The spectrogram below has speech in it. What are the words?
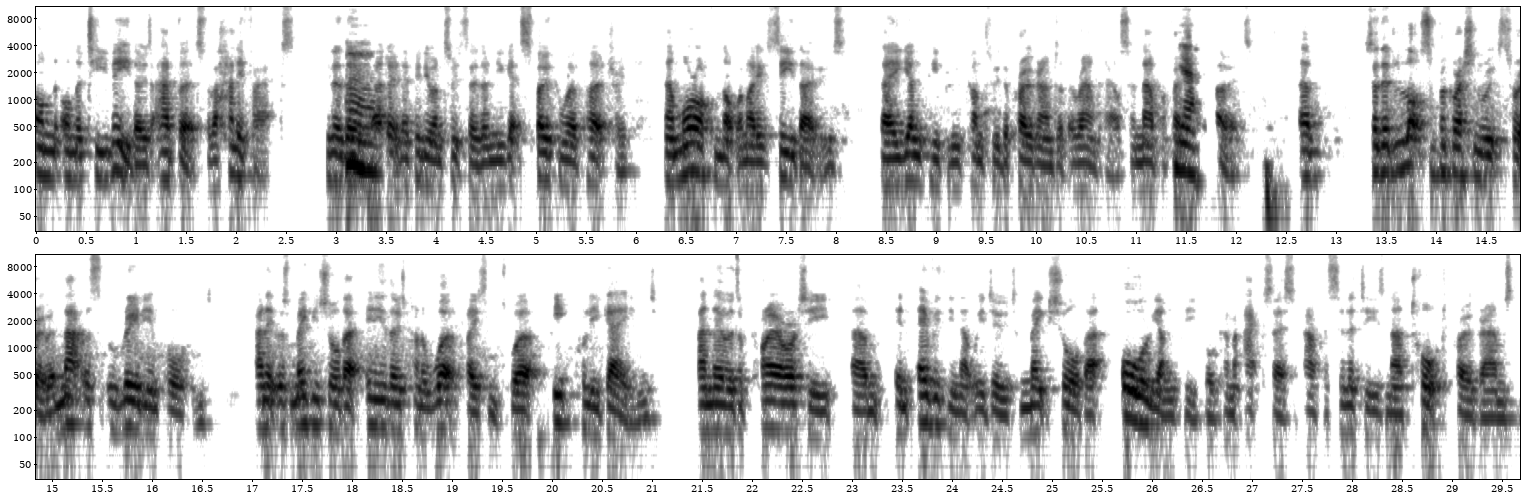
on, on the TV, those adverts for the Halifax. You know, they, mm. I don't know if anyone switches those, and you get spoken word poetry. Now, more often than not, when I see those, they're young people who've come through the programs at the Roundhouse and now professional yeah. poets. Um, so there's lots of progression routes through, and that was really important. And it was making sure that any of those kind of work placements were equally gained, and there is a priority um, in everything that we do to make sure that all young people can access our facilities and our taught programs,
